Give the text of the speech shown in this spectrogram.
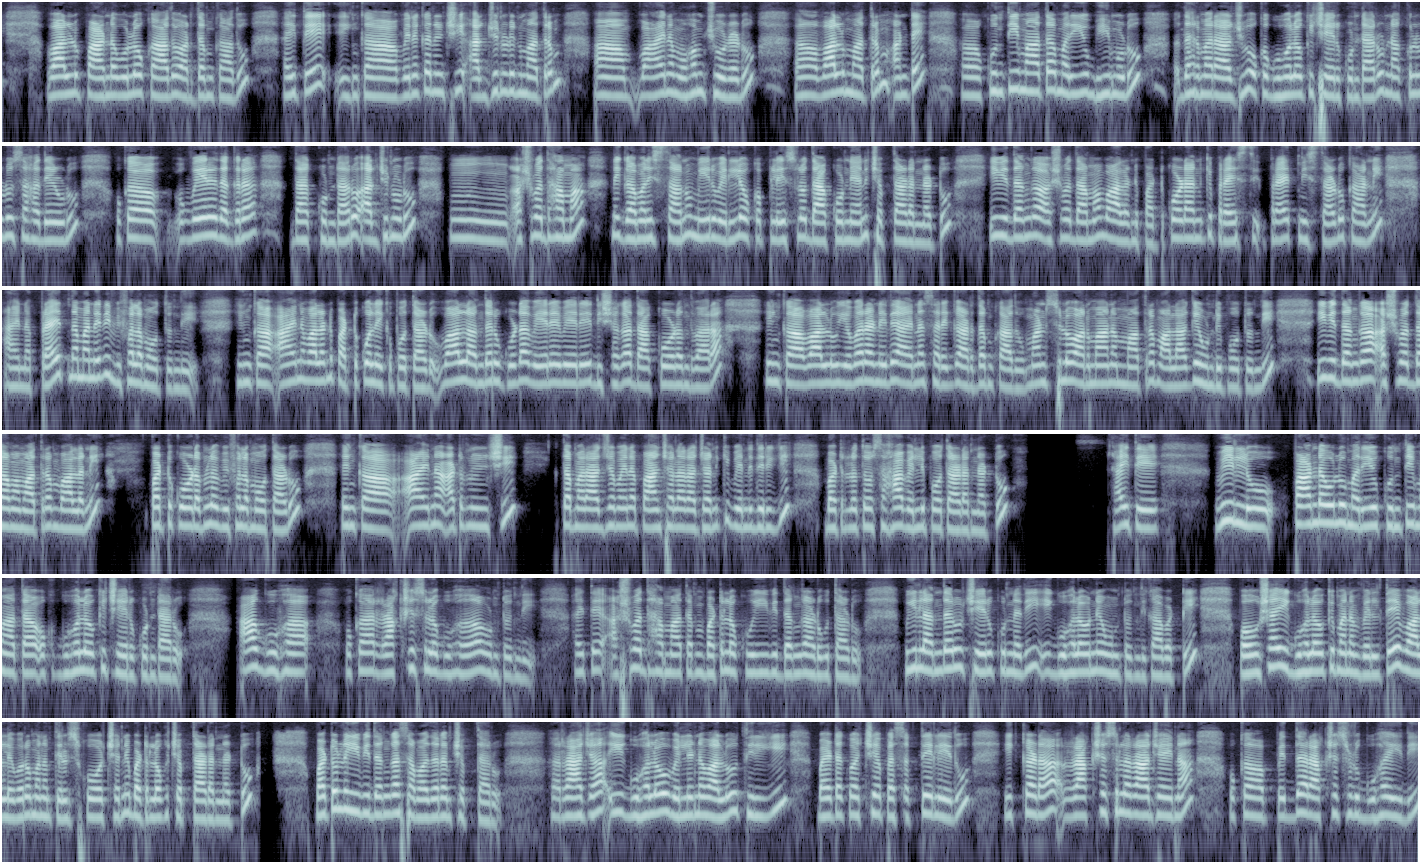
వాళ్ళు పాండవులో కాదు అర్థం కాదు. అయితే ఇంకా వెనక నుంచి అర్జునుడిని మాత్రం ఆయన మొహం చూడడు. వాళ్ళు మాత్రం అంటే కుంతిమాత మరియు భీముడు ధర్మరాజు ఒక గుహలోకి చేరుకుంటారు. నకులుడు సహదేవుడు ఒక వేరే దగ్గర దాక్కుంటారు. అర్జునుడు అశ్వధామని గమనిస్తాను. మీరు వెళ్ళి ఒక ప్లేస్లో దాక్కోండి అని చెప్తాడన్నట్టు. ఈ విధంగా అశ్వధామ వాళ్ళని పట్టుకోవడానికి ప్రయత్ని ప్రయత్నిస్తాడు. కానీ ఆయన ప్రయత్నం అనేది విఫలమవుతుంది. ఇంకా ఆయన వాళ్ళని పట్టుకోలేకపోతాడు. వాళ్ళందరూ కూడా వేరే వేరే దిశగా దాక్కోవడం ద్వారా ఇంకా వాళ్ళు ఎవరనేది ఆయన సరిగ్గా అర్థం కాదు. మనసులో అనుమానం మాత్రం అలాగే ఉండిపోతుంది. ఈ విధంగా అశ్వత్థామ మాత్రం వాళ్ళని పట్టుకోవడంలో విఫలమవుతాడు. ఇంకా ఆయన అటు నుంచి తమ రాజ్యమైన పాంచాల రాజ్యానికి వెనుదిరిగి భటులతో సహా వెళ్ళిపోతాడన్నట్టు. అయితే వీళ్ళు పాండవులు మరియు కుంతిమాత ఒక గుహలోకి చేరుకుంటారు. ఆ గుహ ఒక రాక్షసుల గుహగా ఉంటుంది. అయితే అశ్వత్థామ తమ భటులకు ఈ విధంగా అడుగుతాడు. వీళ్ళందరూ చేరుకున్నది ఈ గుహలోనే ఉంటుంది కాబట్టి బహుశా ఈ గుహలోకి మనం వెళ్తే వాళ్ళెవరో మనం తెలుసుకోవచ్చని భటులకు చెప్తాడన్నట్టు భటులు ఈ విధంగా సమాధానం చెప్తారు. రాజా ఈ గుహలో వెళ్ళిన వాళ్ళు తిరిగి బయటకు వచ్చే ప్రసక్తే లేదు. ఇక్కడ రాక్షసుల రాజైన ఒక పెద్ద రాక్షసుడు గుహ ఇది.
